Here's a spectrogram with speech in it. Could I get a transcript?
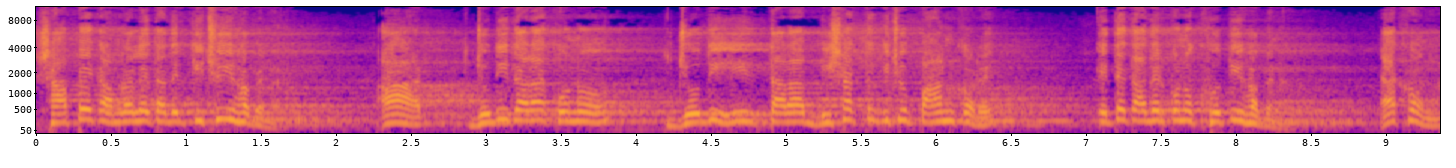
সাপে কামড়ালে তাদের কিছুই হবে না। আর যদি তারা কোনো, যদি তারা বিষাক্ত কিছু পান করে, এতে তাদের কোনো ক্ষতি হবে না। এখন,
